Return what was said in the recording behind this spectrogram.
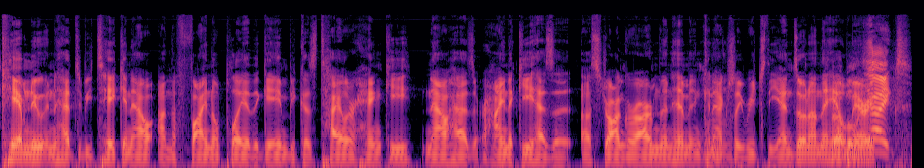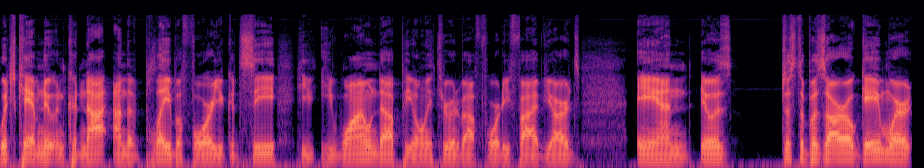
Cam Newton had to be taken out on the final play of the game because Tyler Henke now has, or Heinicke has a, a stronger arm than him and can mm. actually reach the end zone on the Hail Mary, Yikes. which Cam Newton could not on the play before. You could see he, he wound up. He only threw it about 45 yards. And it was just a bizarro game where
